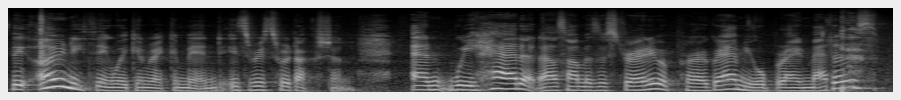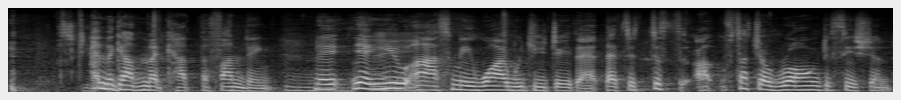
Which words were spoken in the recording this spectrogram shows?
the only thing we can recommend is risk reduction. And we had at Alzheimer's Australia a program, Your Brain Matters. And the government cut the funding. Mm-hmm. Now, now, you ask me, why would you do that? That's just, just a, such a wrong decision.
